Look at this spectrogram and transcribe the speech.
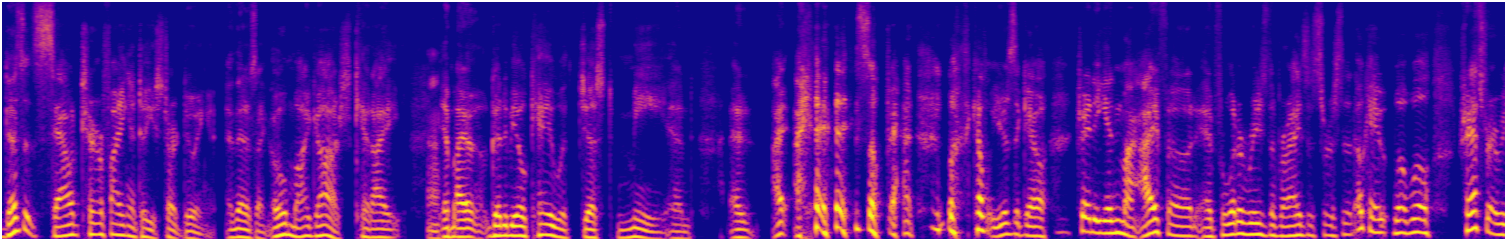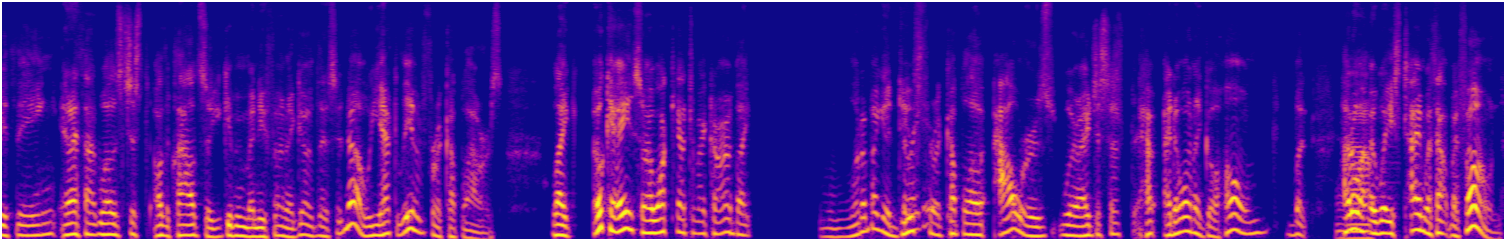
doesn't sound terrifying until you start doing it and then it's like oh my gosh can i uh am i going to be okay with just me? And and i, I it's so bad. A couple years ago trading in my iphone and for whatever reason the verizon store said okay well we'll transfer everything and i thought well it's just on the cloud so you give me my new phone i go. They said no you have to leave it for a couple hours. Like okay so i walked out to my car i'm like what am I going to do for a couple of hours where I just have, I don't want to go home, but wow. how do I waste time without my phone?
